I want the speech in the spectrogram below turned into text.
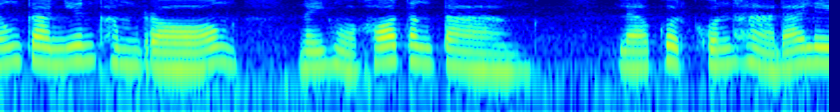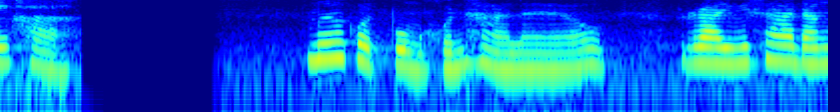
ต้องการยื่นคำร้อง ในหัวข้อต่างๆ แล้วกดค้นหาได้เลยค่ะ เมื่อกดปุ่มค้นหาแล้ว รายวิชาดัง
